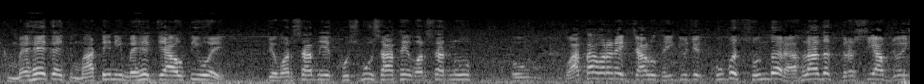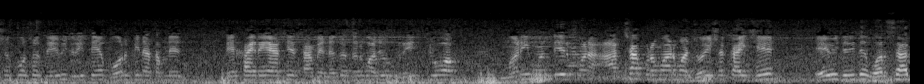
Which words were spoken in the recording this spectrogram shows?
એક મહેક, એક માટીની મહેક જે આવતી હોય, જે વરસાદની એક ખુશ્બુ સાથે વરસાદનું વાતાવરણ એક ચાલુ થઈ ગયું છે. ખૂબ જ સુંદર, આહલાદક દ્રશ્ય આપ જોઈ શકો છો. તેવી જ રીતે મોરબીના તમને દેખાઈ રહ્યા છે. સામે નગર દરવાજો બ્રિજ ચોક, મણિ મંદિર પણ આછા પ્રમાણમાં જોઈ શકાય છે. એવી જ રીતે વરસાદ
